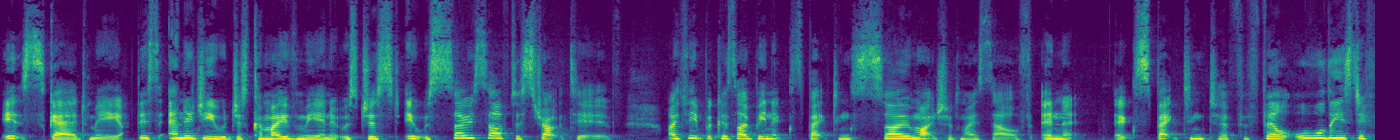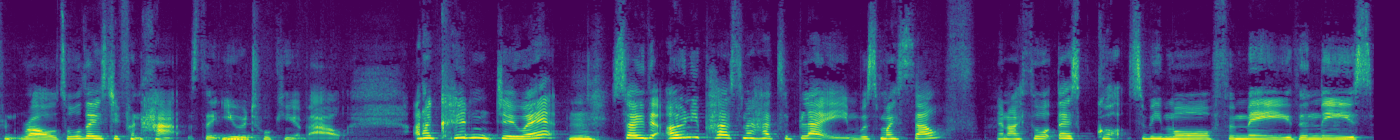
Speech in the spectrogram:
it scared me. This energy would just come over me, and it was just, it was so self destructive. I think because I've been expecting so much of myself and expecting to fulfill all these different roles, all those different hats that you mm. were talking about. And I couldn't do it. Mm. So the only person I had to blame was myself. And I thought there's got to be more for me than these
